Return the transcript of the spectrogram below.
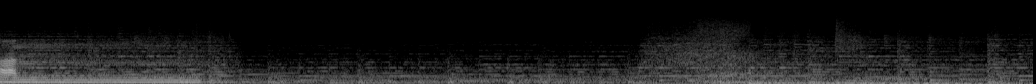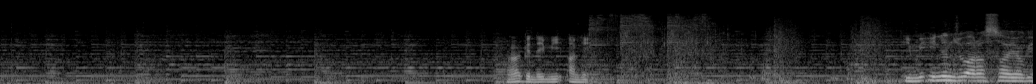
음... 아 근데 이미 아니 이미 있는 줄 알았어 여기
